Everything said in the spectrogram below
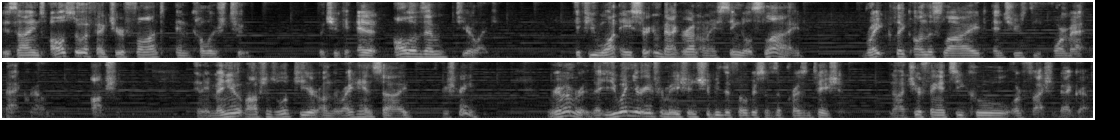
Designs also affect your font and colors too, but you can edit all of them to your liking. If you want a certain background on a single slide, right-click on the slide and choose the Format Background option. And a menu of options will appear on the right-hand side of your screen. Remember that you and your information should be the focus of the presentation, not your fancy, cool, or flashy background.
